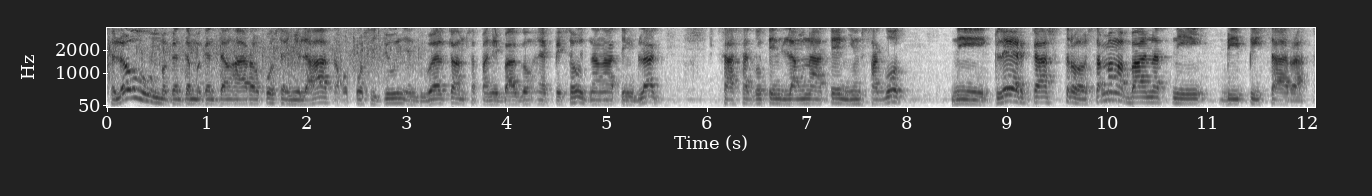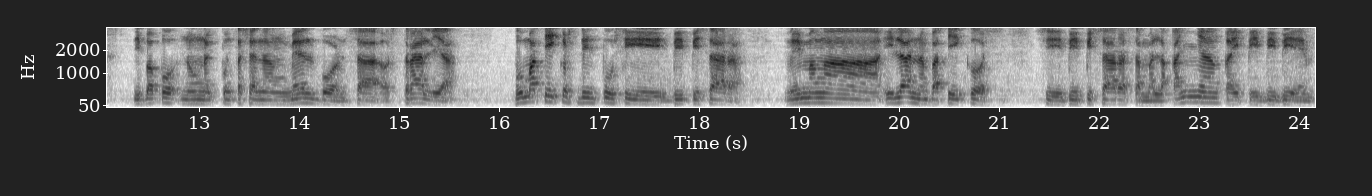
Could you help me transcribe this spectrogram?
Hello! Magandang magandang araw po sa inyo lahat. Ako po si June and welcome sa panibagong episode ng ating vlog. Sasagutin lang natin yung sagot ni Claire Castro sa mga banat ni BP Sara. Di ba po, nung nagpunta siya ng Melbourne sa Australia, bumatikos din po si BP Sara. May mga ilan na batikos si BP Sara sa Malacanang kay PBBM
